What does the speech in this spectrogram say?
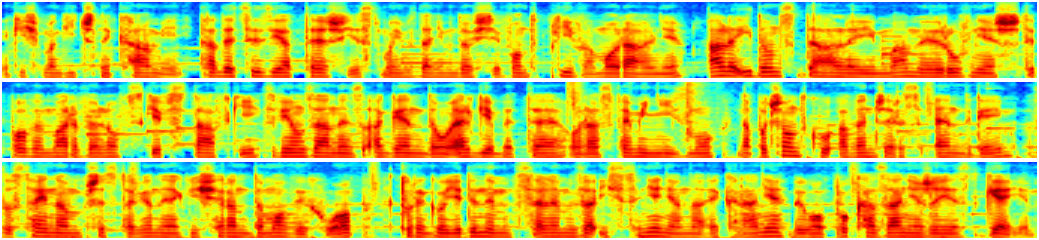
jakiś magiczny kamień. Ta decyzja też jest moim zdaniem dość wątpliwa moralnie, ale idąc dalej, mamy również typowe marvelowskie wstawki związane z agendą LGBT oraz feminizmu. Na początku Avengers Endgame zostaje nam przedstawiony jakiś randomowy chłop, którego jedynym celem zaistnienia na ekranie było pokazanie, że jest gejem.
